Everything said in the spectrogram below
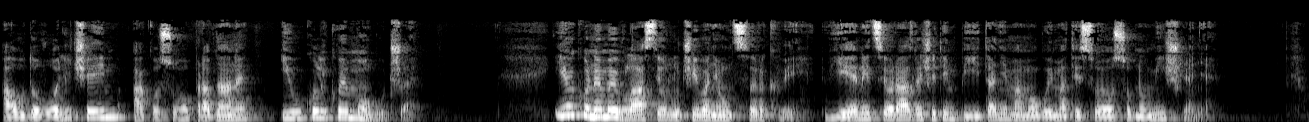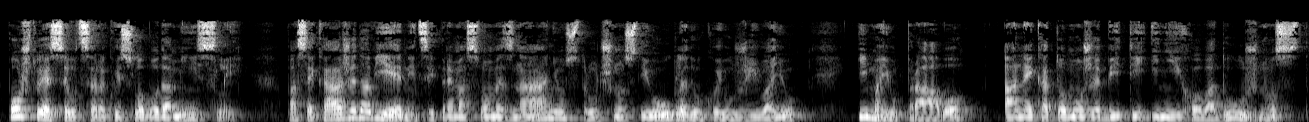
a udovoljit će im ako su opravdane i ukoliko je moguće. Iako nemaju vlasti odlučivanja u crkvi, vjernici o različitim pitanjima mogu imati svoje osobno mišljenje. Poštuje se u crkvi sloboda misli, pa se kaže da vjernici prema svome znanju, stručnosti i ugledu koji uživaju imaju pravo, a neka to može biti i njihova dužnost,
